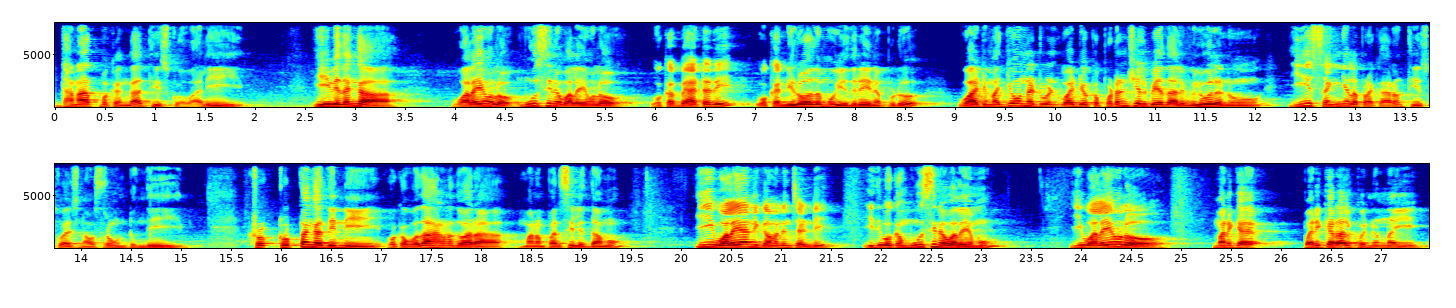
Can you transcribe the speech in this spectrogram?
ధనాత్మకంగా తీసుకోవాలి. ఈ విధంగా వలయంలో మూసిన వలయంలో ఒక బ్యాటరీ ఒక నిరోధము ఎదురైనప్పుడు వాటి మధ్య ఉన్నటువంటి వాటి యొక్క పొటెన్షియల్ భేదాల విలువలను ఈ సంజ్ఞల ప్రకారం తీసుకోవాల్సిన అవసరం ఉంటుంది. క్లు- క్లుప్తంగా దీన్ని ఒక ఉదాహరణ ద్వారా మనం పరిశీలిద్దాము. ఈ వలయాన్ని గమనించండి. ఇది ఒక మూసిన వలయము. ఈ వలయంలో మనకి పరికరాలు కొన్ని ఉన్నాయి.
